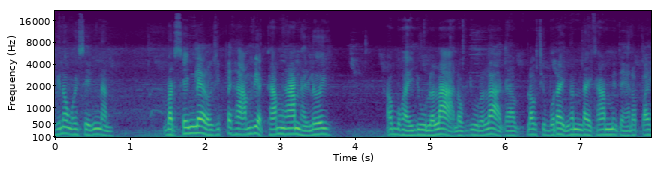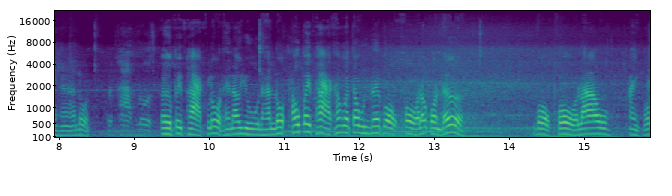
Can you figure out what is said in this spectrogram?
พี่น้องไปเซ็งนั่นบัดเซ็งแล้วเราสิไปทำเวียกทำงานให้เลย เอาบ่ให้อยู่ละล่าดอกอยู่ละล่ากับเราสิบ่ได้เงินได้คำมีแต่ให้เราไปหารถไปถากโลดเออไปผากโลดให้เราอยู่นะฮะโลดเขาไปผากเขาก็ต้องได้บอกพ่อเราก่อนเด้อบอกพ่อเราให้พ่อ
